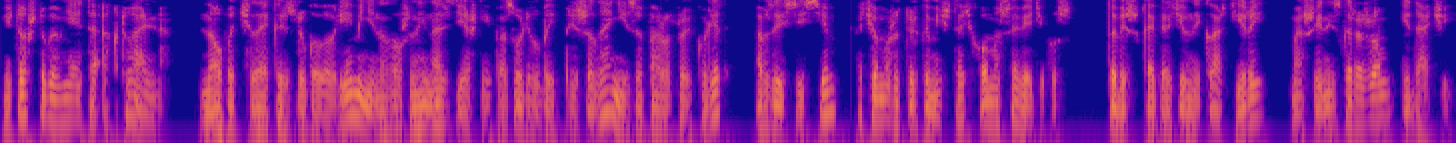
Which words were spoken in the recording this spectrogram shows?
Не то чтобы мне это актуально, но опыт человека из другого времени, наложенный на здешний, позволил бы при желании за пару-тройку лет обзавестись тем, о чем может только мечтать Homo советикус, то бишь кооперативной квартирой, машиной с гаражом и дачей.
